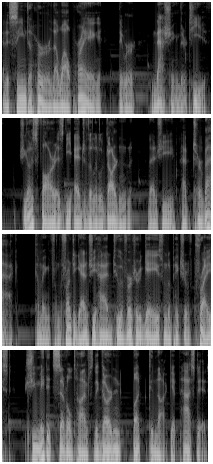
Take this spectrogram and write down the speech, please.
and it seemed to her that while praying, they were gnashing their teeth. She got as far as the edge of the little garden, then she had to turn back. Coming from the front again, she had to avert her gaze from the picture of Christ. She made it several times to the garden, but could not get past it.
